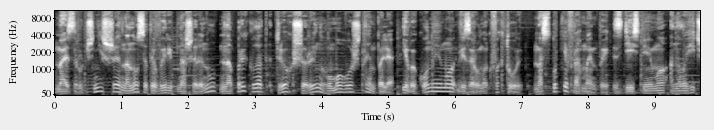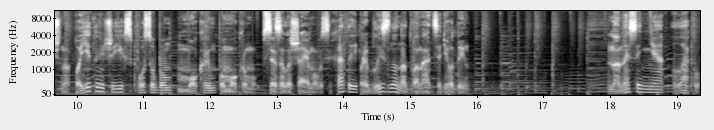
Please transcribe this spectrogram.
Найзручніше наносити виріб на ширину, наприклад, трьох ширин гумового штемпеля, і виконуємо візерунок фактури. Наступні фрагменти здійснюємо аналогічно, поєднуючи їх способом мокрим по мокрому. Все залишаємо висихати приблизно на 12 годин. Нанесення лаку.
